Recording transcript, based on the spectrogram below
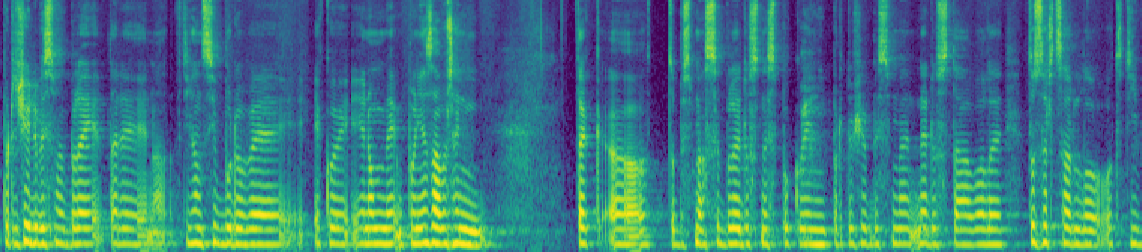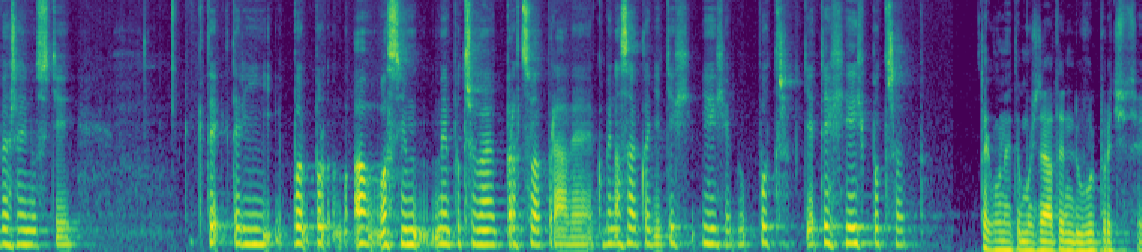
Protože kdyby jsme byli tady na, v téhle budově jako jenom my úplně zavření, tak uh, to bychom asi byli dost nespokojení, protože bychom nedostávali to zrcadlo od té veřejnosti, který a vlastně my potřebujeme pracovat právě jakoby na základě těch jejich, jako potřeb, těch jejich potřeb. Tak on je to možná ten důvod, proč e,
